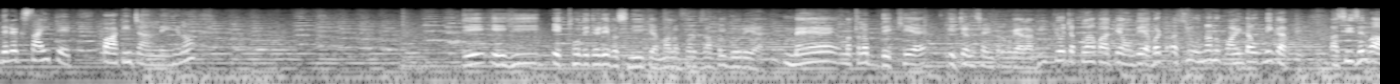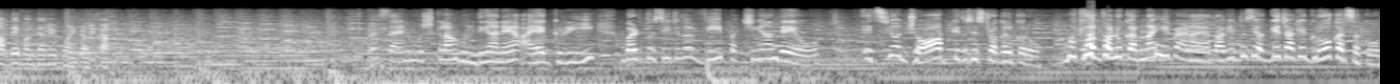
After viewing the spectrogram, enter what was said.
ਦੇ ਐਕਸਾਈਟਿਡ ਪਾਰਟੀ ਜਾਣ ਲਈ ਯੂ نو ਜੇ ਇਹੀ ਇੱਥੋਂ ਦੇ ਜਿਹੜੇ ਵਸਨੀਕ ਹੈ ਮੰਨ ਲਓ ਫੋਰ ਐਗਜ਼ਾਮਪਲ ਗੋਰੇ ਆ। ਮੈਂ ਮਤਲਬ ਦੇਖਿਆ ਹੈ ਈਟਨ ਸੈਂਟਰ ਵਗੈਰਾ ਵੀ ਕਿ ਉਹ ਚੱਪਲਾਂ ਪਾ ਕੇ ਆਉਂਦੇ ਆ ਬਟ ਅਸੀਂ ਉਹਨਾਂ ਨੂੰ ਪੁਆਇੰਟ ਆਊਟ ਨਹੀਂ ਕਰਦੇ। ਅਸੀਂ ਸਿਰਫ ਆਪਦੇ ਬੰਦਿਆਂ ਨੂੰ ਹੀ ਪੁਆਇੰਟ ਆਊਟ ਕਰਦੇ। ਪਰਸੈਂਟ ਮੁਸ਼ਕਲਾਂ ਹੁੰਦੀਆਂ ਨੇ ਆਈ ਐਗਰੀ ਬਟ ਤੁਸੀਂ ਜਦੋਂ 20 25 ਦੇ ਹੋ ਇਟਸ ਯੋਰ ਜੌਬ ਕਿ ਤੁਸੀਂ ਸਟਰਗਲ ਕਰੋ। ਮਤਲਬ ਤੁਹਾਨੂੰ ਕਰਨਾ ਹੀ ਪੈਣਾ ਹੈ ਤਾਂ ਕਿ ਤੁਸੀਂ ਅੱਗੇ ਜਾ ਕੇ ਗਰੋ ਕਰ ਸਕੋ।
